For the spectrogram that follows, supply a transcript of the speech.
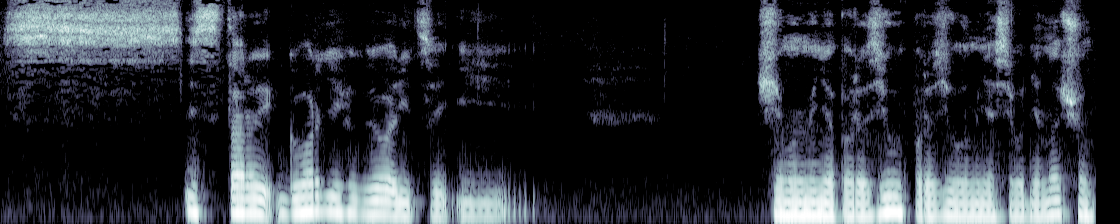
из старой гвардии, как говорится, и чем он меня поразил? Поразило меня сегодня ночью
